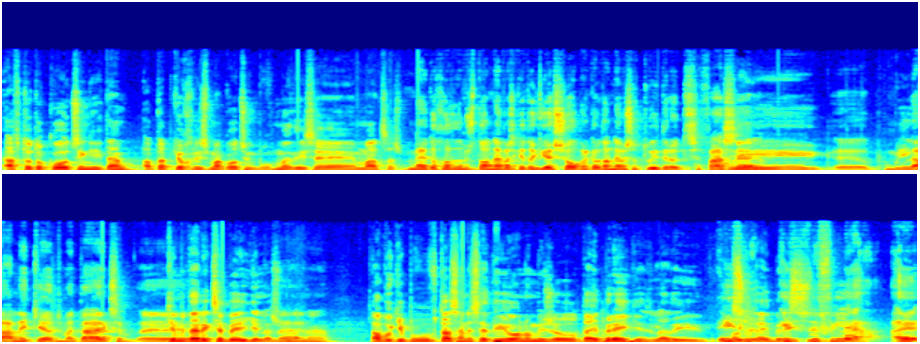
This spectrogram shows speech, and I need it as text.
αυτό το coaching ήταν από τα πιο χρήσιμα coaching που έχουμε δει σε μάτσα, ας πούμε. Ναι, το έχω δει νομίζω το ανέβασε και το US Open και το ανέβασε στο Twitter ότι σε φάση Ναι. ε, που μιλάνε και ότι μετά έριξε. ε, Και μετά ρίξε μπέγγελ, ας πούμε. ναι. Ναι. Από εκεί που φτάσανε σε δύο, νομίζω, tie breakers. Δηλαδή, Ίσως, όχι tie breakers. ίσως, φίλε, ε, ε,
